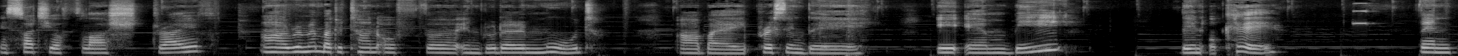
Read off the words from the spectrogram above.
insert your flash drive. Uh, remember to turn off the embroidery mode uh, by pressing the EMB then OK. Then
